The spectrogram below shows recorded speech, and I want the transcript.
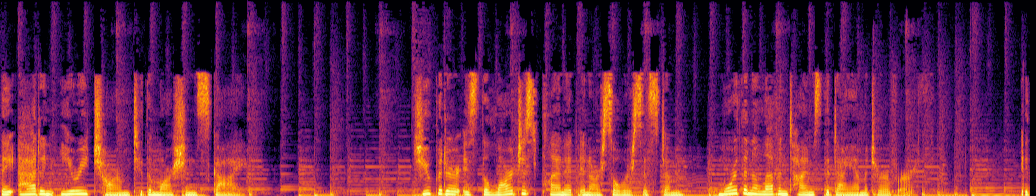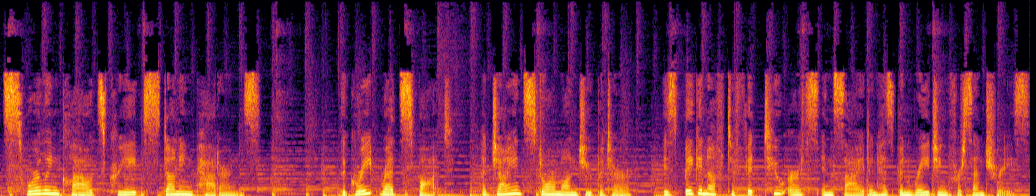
They add an eerie charm to the Martian sky. Jupiter is the largest planet in our solar system, more than 11 times the diameter of Earth. Its swirling clouds create stunning patterns. The Great Red Spot, a giant storm on Jupiter, is big enough to fit two Earths inside and has been raging for centuries.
